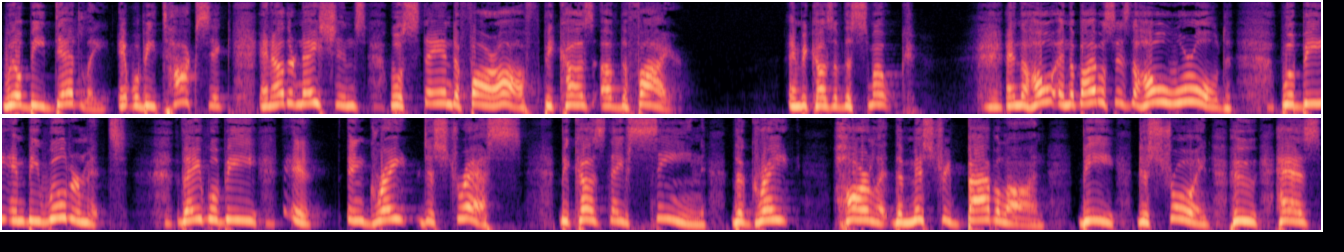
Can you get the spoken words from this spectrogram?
will be deadly. It will be toxic and other nations will stand afar off because of the fire and because of the smoke. And the whole, and the Bible says the whole world will be in bewilderment. They will be in great distress because they've seen the great harlot, the mystery Babylon be destroyed, who has,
